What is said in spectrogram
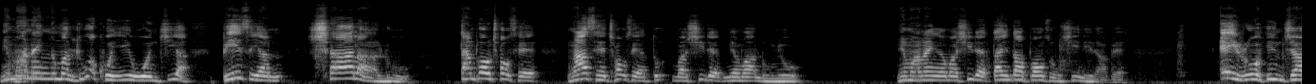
မြန်မာနိုင်ငံမှာလူအခွင့်အရေးဝန်ကြီးကဘေးစရာရှားလာလူတန်ပေါက်60 50 60တူမှာရှိတဲ့မြန်မာလူမျိုးမြန်မာနိုင်ငံမှာရှိတဲ့တိုင်းသားပေါင်းစုံရှိနေတာပဲအဲ့ရိုဟင်ဂျာ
